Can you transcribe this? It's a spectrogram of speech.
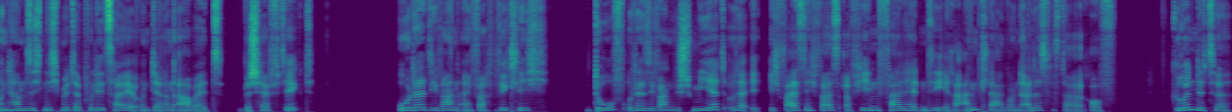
und haben sich nicht mit der Polizei und deren Arbeit beschäftigt, Oder die waren einfach wirklich doof oder sie waren geschmiert oder ich weiß nicht was. Auf jeden Fall hätten sie ihre Anklage und alles, was darauf gründete,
